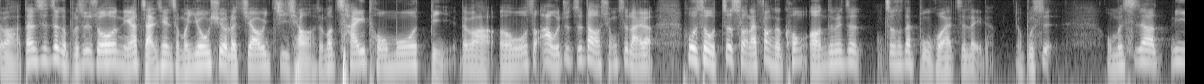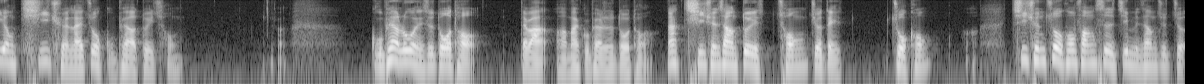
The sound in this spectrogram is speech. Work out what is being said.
对吧？但是这个不是说你要展现什么优秀的交易技巧，什么猜头摸底，对吧？呃，我说啊，我就知道熊市来了，或者说我这时候来放个空哦，这边这这时候再补回来之类的，不是，我们是要利用期权来做股票对冲。股票如果你是多头，对吧？啊，买股票就是多头，那期权上对冲就得做空。期权做空方式基本上就就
